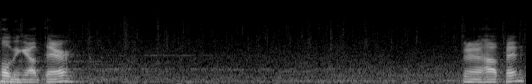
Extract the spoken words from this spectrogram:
Holding out there. Gonna hop in?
